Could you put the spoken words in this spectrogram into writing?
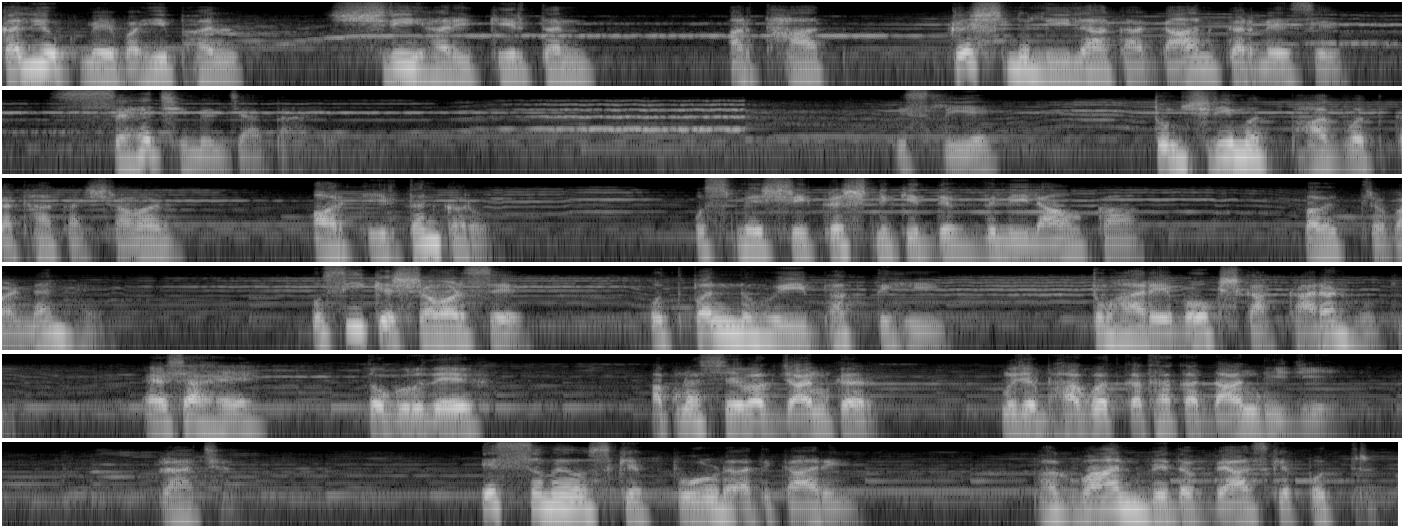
कलयुग में वही फल श्री हरि कीर्तन, अर्थात, कृष्ण लीला का गान करने से सहज ही मिल जाता है। इसलिए तुम श्रीमद् भागवत कथा का श्रवण और कीर्तन करो। उसमें श्री कृष्ण की दिव्य लीलाओं का पवित्र वर्णन है। उसी के श्रवण से उत्पन्न हुई भक्ति ही तुम्हारे मोक्ष का कारण होगी। ऐसा है तो गुरुदेव अपना सेवक जानकर मुझे भागवत कथा का दान दीजिए। राजन इस समय उसके पूर्ण अधिकारी भगवान वेदव्यास के पुत्र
